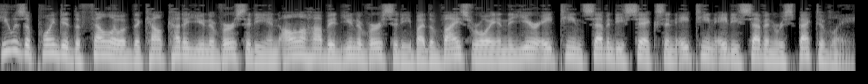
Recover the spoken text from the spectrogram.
He was appointed the Fellow of the Calcutta University and Allahabad University by the Viceroy in the year 1876 and 1887 respectively.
